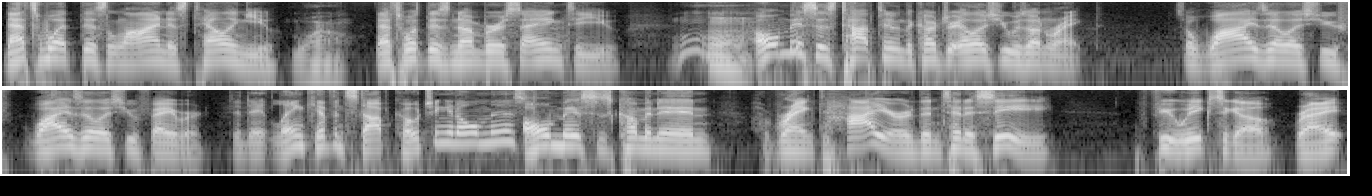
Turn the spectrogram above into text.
That's what this line is telling you. Wow. That's what this number is saying to you. Ole Miss is top 10 in the country. LSU was unranked. So why is LSU why is LSU favored? Did they- Lane Kiffin stop coaching at Ole Miss? Ole Miss is coming in ranked higher than Tennessee few weeks ago, right?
